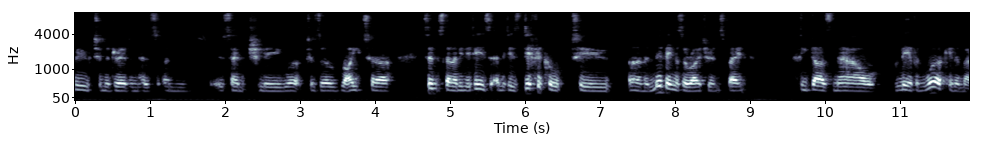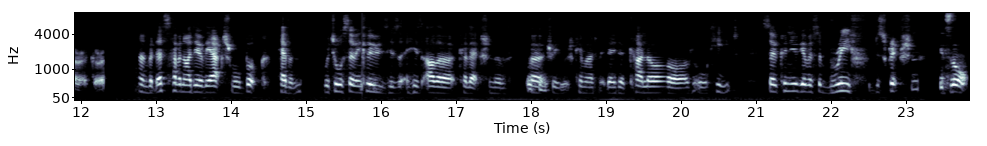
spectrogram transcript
moved to Madrid and has and essentially worked as a writer since then. I mean, it is and it is difficult to earn a living as a writer in Spain. He does now live and work in America. And, but let's have an idea of the actual book, Heaven, which also includes his his other collection of poetry, which came out a bit later, Calor or Heat. So, can you give us a brief description? it's not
